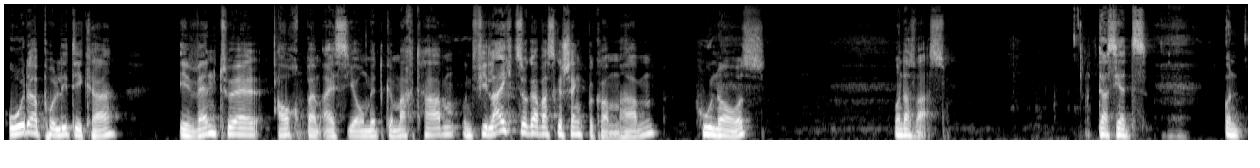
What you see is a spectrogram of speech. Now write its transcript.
oder Politiker eventuell auch beim ICO mitgemacht haben und vielleicht sogar was geschenkt bekommen haben. Who knows? Und das war's. Das jetzt, und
